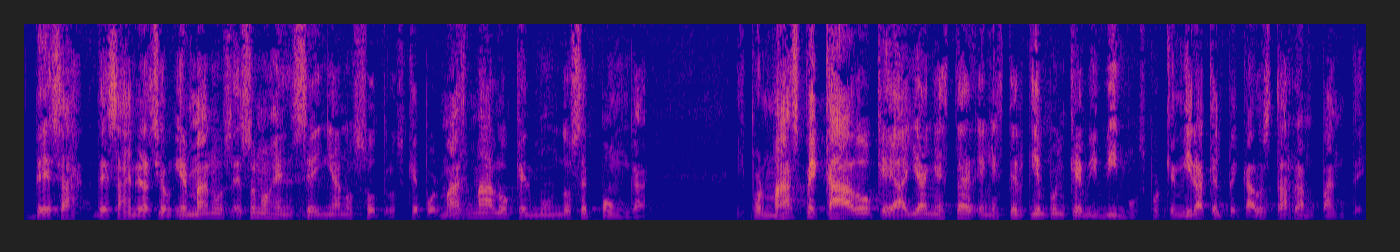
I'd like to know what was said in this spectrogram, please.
de esa, de esa generación. Y hermanos, eso nos enseña a nosotros que por más malo que el mundo se ponga, y por más pecado que haya en este, en este tiempo en que vivimos, porque mira que el pecado está rampante,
